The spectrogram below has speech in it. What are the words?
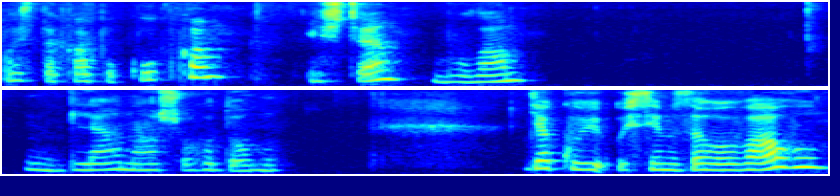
Ось така покупка і ще була для нашого дому. Дякую усім за увагу.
